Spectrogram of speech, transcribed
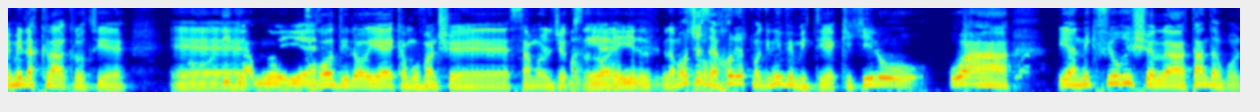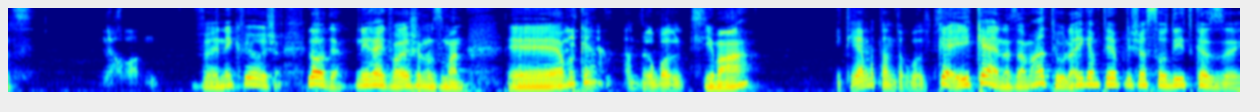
אמיליה קלארק לא תהיה. אה, רודי גם לא יהיה. רודי לא יהיה כמובן שסמואל ג'קסון לא יהיה. למרות שזה לא. יכול להיות מגניב אם היא תהיה כי כאילו הוא ה... היא הניק פיורי של הטנדרבולטס. נכון. וניק פיורי. לא יודע נראה כבר יש לנו זמן. אה, אבל כן. טנדרבולט. היא מה? היא תהיה בטנדרבולט. כן היא כן אז אמרתי אולי היא גם תהיה פלישה סודית כזה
